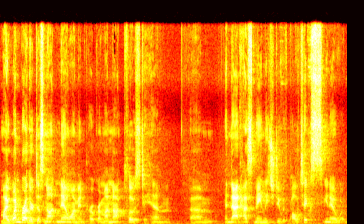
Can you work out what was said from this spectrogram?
my one brother does not know I'm in program. I'm not close to him. Um, and that has mainly to do with politics. You know,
